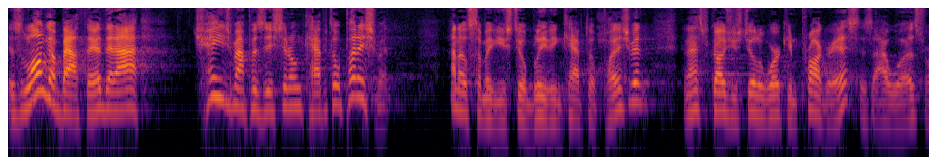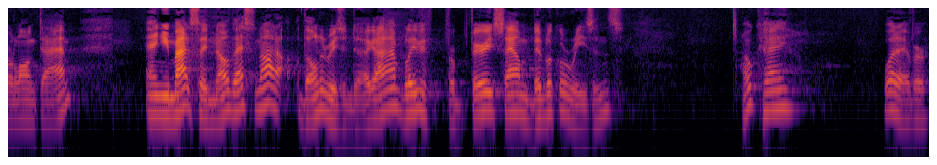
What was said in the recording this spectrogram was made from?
It's long about there that I changed my position on capital punishment. I know some of you still believe in capital punishment, and that's because you're still a work in progress, as I was for a long time. And you might say, no, that's not the only reason, Doug. I believe it for very sound biblical reasons. Okay, whatever.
